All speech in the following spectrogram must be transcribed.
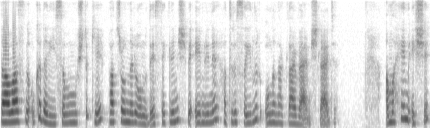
Davasını o kadar iyi savunmuştu ki patronları onu desteklemiş ve emrine hatırı sayılır olanaklar vermişlerdi. Ama hem eşi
